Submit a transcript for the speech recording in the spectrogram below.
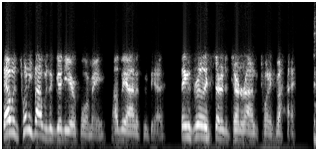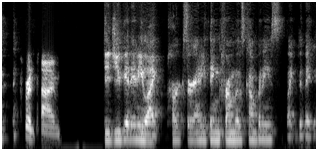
that was 25 was a good year for me. I'll be honest with you. Things really started to turn around at 25 for a time did you get any like perks or anything from those companies? Like, did they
